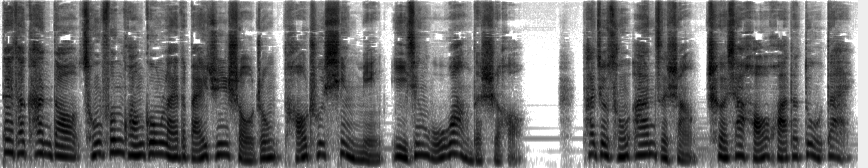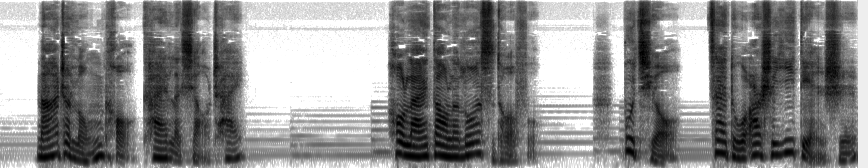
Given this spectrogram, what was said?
待他看到从疯狂攻来的白军手中逃出性命已经无望的时候，他就从鞍子上扯下豪华的肚带，拿着龙头开了小差。后来到了罗斯托夫，不久。在赌二十一点时，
